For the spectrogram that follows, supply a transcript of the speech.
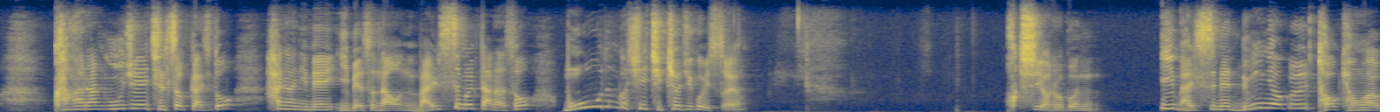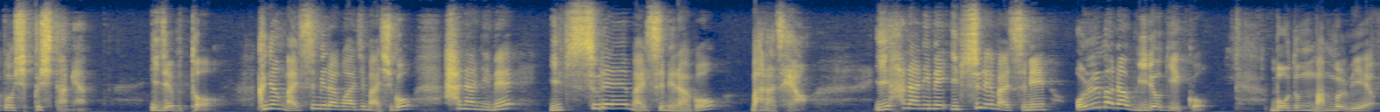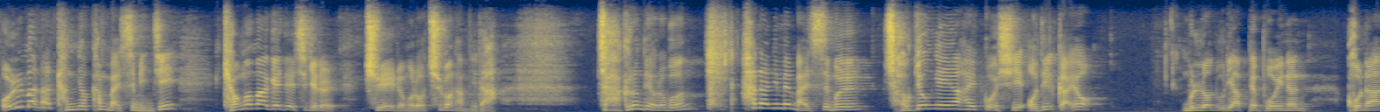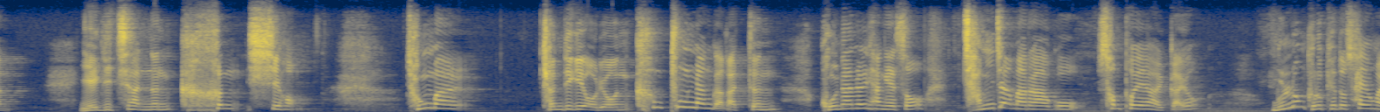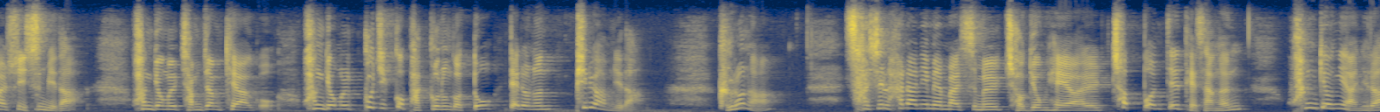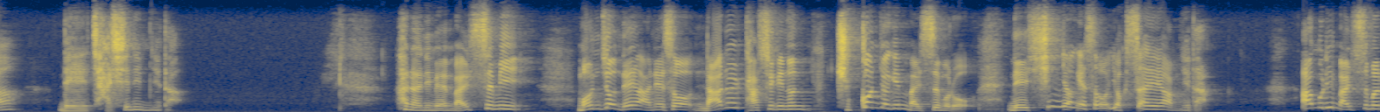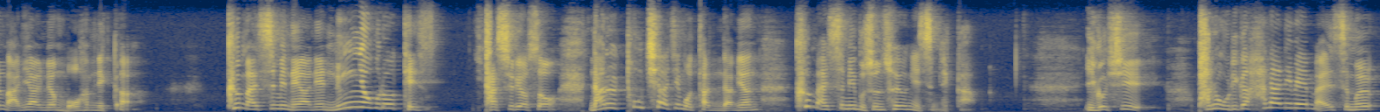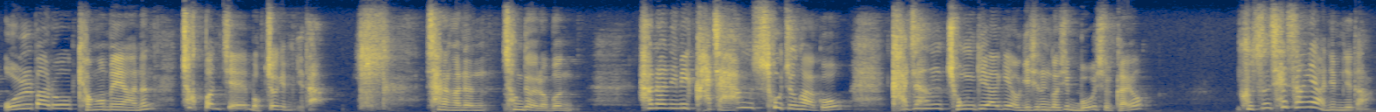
광활한 우주의 질서까지도 하나님의 입에서 나온 말씀을 따라서 모든 것이 지켜지고 있어요. 혹시 여러분 이 말씀의 능력을 더 경험하고 싶으시다면 이제부터 그냥 말씀이라고 하지 마시고 하나님의 입술의 말씀이라고 말하세요. 이 하나님의 입술의 말씀이 얼마나 위력이 있고 모든 만물 위에 얼마나 강력한 말씀인지 경험하게 되시기를 주의 이름으로 축원합니다. 자, 그런데 여러분, 하나님의 말씀을 적용해야 할 곳이 어딜까요? 물론 우리 앞에 보이는 고난, 예기치 않는 큰 시험, 정말 견디기 어려운 큰 풍랑과 같은 고난을 향해서 잠잠하라 하고 선포해야 할까요? 물론 그렇게도 사용할 수 있습니다. 환경을 잠잠케 하고 환경을 꾸짖고 바꾸는 것도 때로는 필요합니다. 그러나 사실 하나님의 말씀을 적용해야 할 첫 번째 대상은 환경이 아니라 내 자신입니다. 하나님의 말씀이 먼저 내 안에서 나를 다스리는 주권적인 말씀으로 내 심령에서 역사해야 합니다. 아무리 말씀을 많이 알면 뭐 합니까? 그 말씀이 내 안에 능력으로 다스려서 나를 통치하지 못한다면 그 말씀이 무슨 소용이 있습니까? 이것이 바로 우리가 하나님의 말씀을 올바로 경험해야 하는 첫 번째 목적입니다. 사랑하는 성도 여러분, 하나님이 가장 소중하고 가장 존귀하게 여기시는 것이 무엇일까요? 그것은 세상이 아닙니다.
